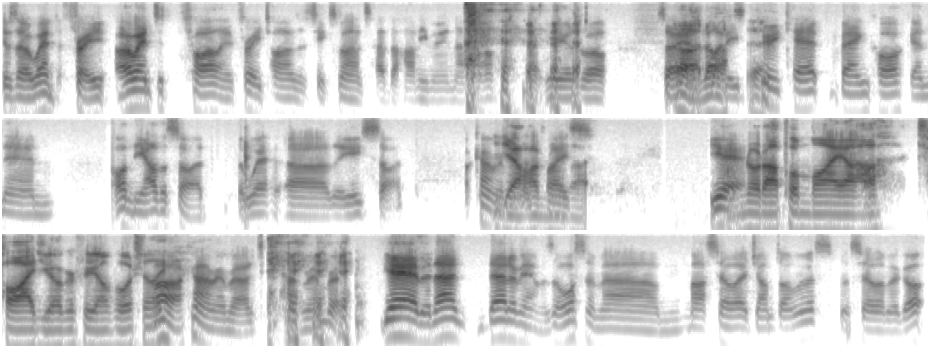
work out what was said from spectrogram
Because I went to three. I went to Thailand three times in six months. Had the honeymoon that, that year as well. So Oh, I had nice, yeah. Phuket, Bangkok, and then on the other side, the west, uh, the east side. I can't remember Yeah, the I remember place. that. Yeah. I'm not up on my uh, Thai geography, unfortunately. Oh. I can't remember. I just can't remember it. Yeah, but that that event was awesome. Um, Marcelo jumped on with us. Marcelo Margott.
